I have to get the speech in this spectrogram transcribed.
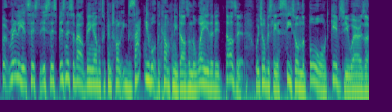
But really, it's this, it's this business about being able to control exactly what the company does and the way that it does it, which obviously a seat on the board gives you, whereas a,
